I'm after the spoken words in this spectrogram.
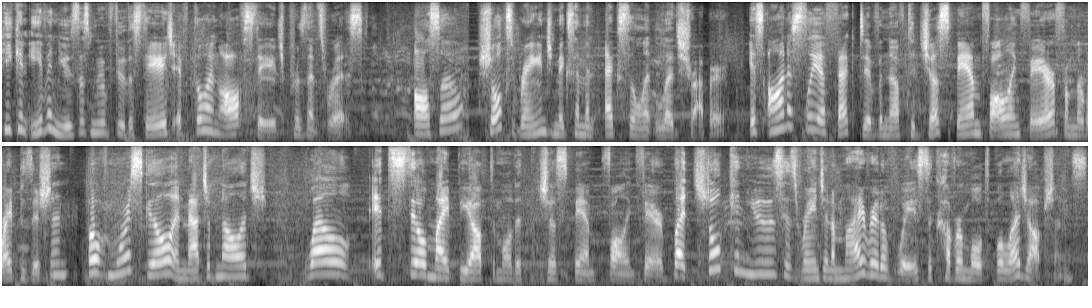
He can even use this move through the stage if going off stage presents risk. Also, Shulk's range makes him an excellent ledge trapper. It's honestly effective enough to just spam falling fair from the right position, but with more skill and matchup knowledge, well, it still might be optimal to just spam Falling Fair, but Shulk can use his range in a myriad of ways to cover multiple ledge options.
